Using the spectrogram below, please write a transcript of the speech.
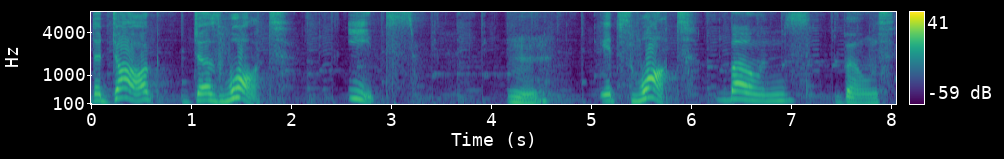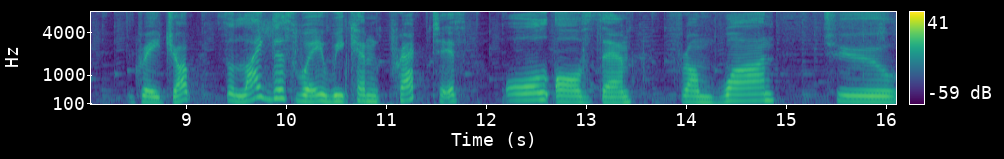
The dog does what? eats It's what? bones. Bones. Great job. So, like this way, we can practice all of them from 1 to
